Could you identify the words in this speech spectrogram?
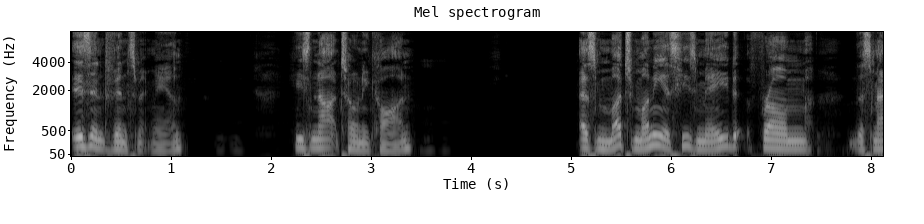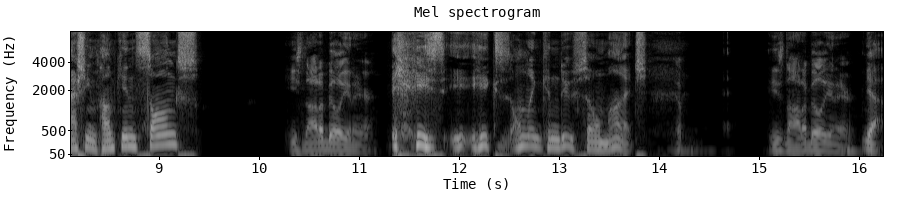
isn't Vince McMahon. He's not Tony Khan. As much money as he's made from the Smashing Pumpkins songs, He's not a billionaire. he's he, he only can do so much. Yep. He's not a billionaire. Yeah.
